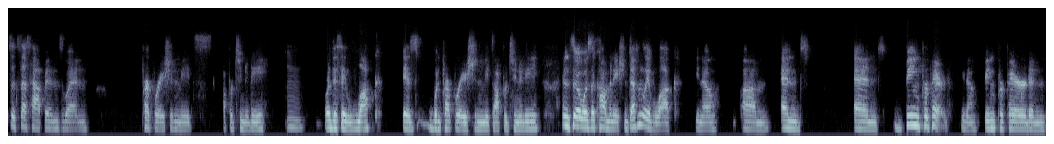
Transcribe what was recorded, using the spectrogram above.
success happens when preparation meets opportunity, mm. or they say luck is when preparation meets opportunity. And so it was a combination definitely of luck, you know, um, and and being prepared, you know, being prepared and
